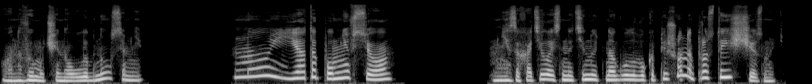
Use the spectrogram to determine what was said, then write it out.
Он вымученно улыбнулся мне. «Ну, я-то помню все. Мне захотелось натянуть на голову капюшон и просто исчезнуть.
